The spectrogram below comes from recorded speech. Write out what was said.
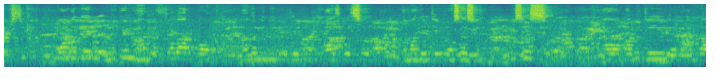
এসেছি। আমাদের নতুনভাবে চলার পর আগামী দিনে যে পাঁচ বছর আমাদের যে প্রশাসন বিশেষভাবে যে আমরা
